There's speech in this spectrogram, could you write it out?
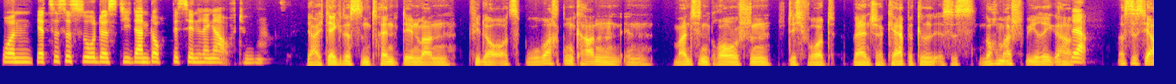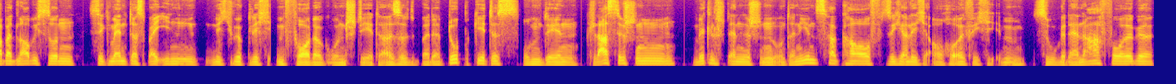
Und jetzt ist es so, dass die dann doch ein bisschen länger auf dem Markt sind. Ja, ich denke, das ist ein Trend, den man vielerorts beobachten kann. In manchen Branchen, Stichwort Venture Capital, ist es noch mal schwieriger. Ja. Das ist ja aber, glaube ich, so ein Segment, das bei Ihnen nicht wirklich im Vordergrund steht. Also bei der DUB geht es um den klassischen mittelständischen Unternehmensverkauf, sicherlich auch häufig im Zuge der Nachfolge,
